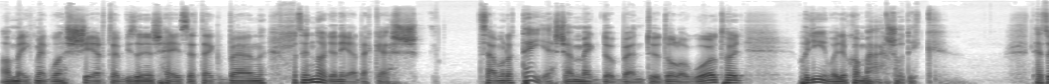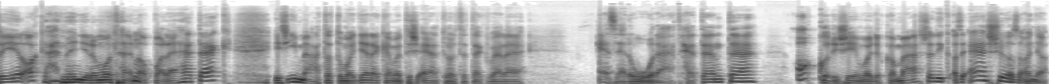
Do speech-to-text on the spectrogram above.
amelyik meg van sértve bizonyos helyzetekben. Az egy nagyon érdekes, számomra teljesen megdöbbentő dolog volt, hogy, hogy én vagyok a második. Tehát, hogy én akármennyire modern apa lehetek, és imádhatom a gyerekemet, és eltöltetek vele ezer órát hetente, akkor is én vagyok a második. Az első az anya.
